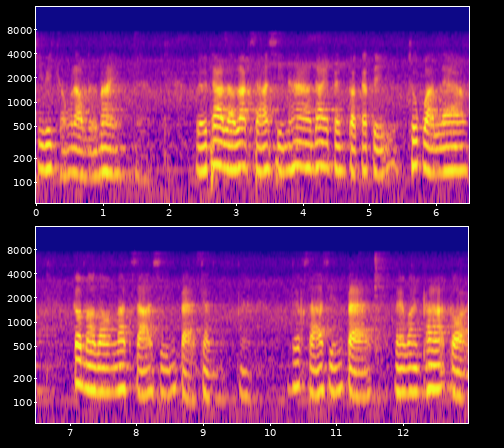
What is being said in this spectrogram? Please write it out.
ชีวิตของเราหรือไม่ หรือถ้าเรารักษาศีลห้าได้เป็นปกติทุกวันแล้ว ก็มาลองรักษาศีลแปดกัน รักษาศีลแปดในวันพระก่อน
